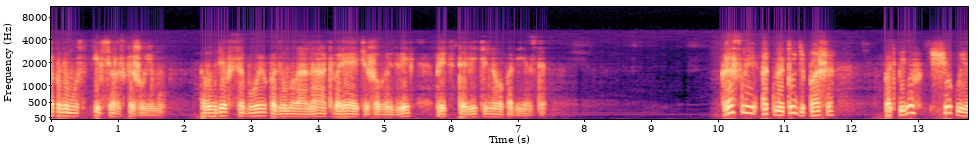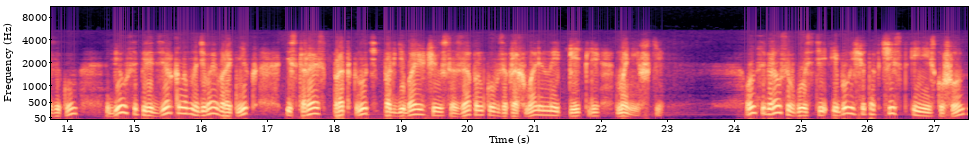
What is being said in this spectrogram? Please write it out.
Я подымусь и все расскажу ему. Овладев собою, подумала она, отворяя тяжелую дверь представительного подъезда. Красный от натуги Паша, подперев щеку языком, бился перед зеркалом, надевая воротник и стараясь проткнуть подгибающуюся запонку в закрахмаленные петли манишки. Он собирался в гости и был еще так чист и неискушен,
